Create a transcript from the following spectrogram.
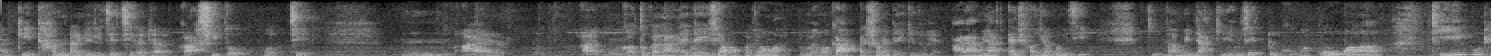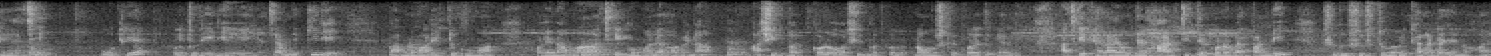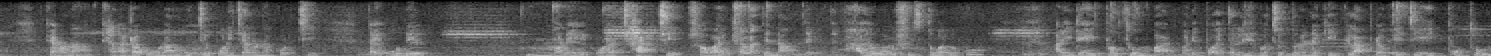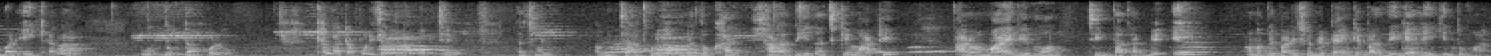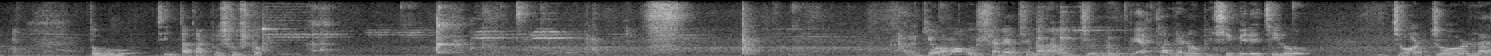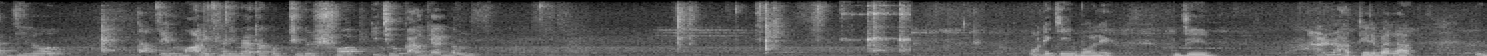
আর কি ঠান্ডা লেগেছে, ছেলেটার কাশি তো হচ্ছে। আর আর গতকাল আড়াইটা এসে আমাকে বলছে মা তুমি আমাকে আটটার সময় ডেকে দেবে। আর আমি আটটায় সজাগ হয়েছি, কিন্তু আমি ডাকি যে একটু ঘুমা ঘুমা। ঠিক উঠে গেছে, উঠে ওই তো রেডি হয়ে গেছে। আমি কী রে? ভাবলাম, আর একটু ঘুমা। বলে, না মা, আজকে ঘুমালে হবে না। আশীর্বাদ করো আশীর্বাদ করো। নমস্কার করে তো গেল। আজকে খেলায় ওদের হার জিতের কোনো ব্যাপার নেই। শুধু সুষ্ঠুভাবে খেলাটা যেন হয়। কেননা খেলাটা ওরা হচ্ছে পরিচালনা করছে। তাই ওদের মানে ওরা ছাড়ছে। সবাই খেলাতে নাম দেবে। ভালোভাবে, সুস্থভাবে হোক। আর এটা এই প্রথমবার মানে পঁয়তাল্লিশ বছর ধরে নাকি এই ক্লাবটা হয়েছে, এই প্রথমবার এই খেলা উদ্যোগটা হলো। খেলাটা পরিচালনা করছে। তা চলো, আমি চা করি আমরা তো খাই। সারাদিন আজকে মাঠে, আর মায়েদের মন, চিন্তা থাকবে। এই আমাদের বাড়ির সামনে ব্যাংকের পাশ দিয়ে গেলেই কিন্তু মাঠ। তবু চিন্তা থাকবে সুষ্ঠু। কালকে অমাবস্যা গেছে না, ওর জন্য ব্যথা যেন বেশি বেড়েছিল, জ্বর জ্বর লাগছিল, তাতে মারি ঠাড়ি ব্যথা করছিল সব কিছু কালকে একদম অনেকেই বলে যে, রাতের বেলা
